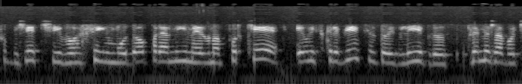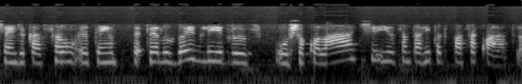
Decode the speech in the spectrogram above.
subjetivo, assim, mudou para mim mesma, porque eu escrevi esses dois livros, o Prêmio Jabuti a Indicação, eu tenho pelos dois livros, o Chocolate e o Santa Rita do Passa Quatro.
